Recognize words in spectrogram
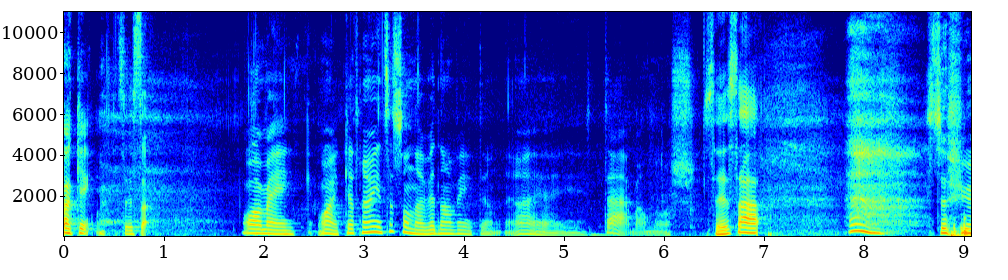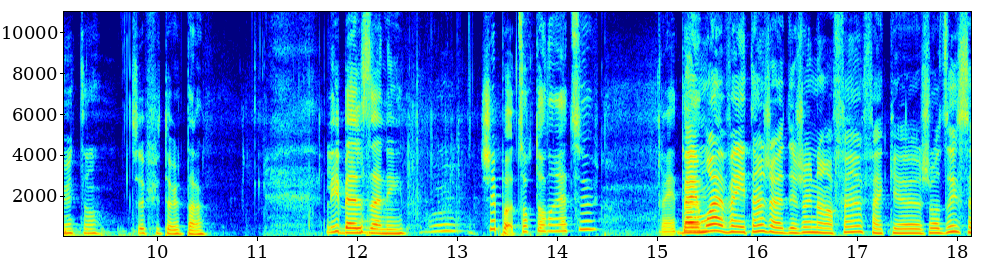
OK. C'est ça. Ouais, mais ouais, 90, on avait dans vingtaine. Tabarnouche. C'est ça. Ce fut un temps. Ce fut un temps. Les belles années. Je sais pas, tu retournerais-tu? 20 Ben moi, à 20 ans, j'avais déjà un enfant, fait que je vais dire que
